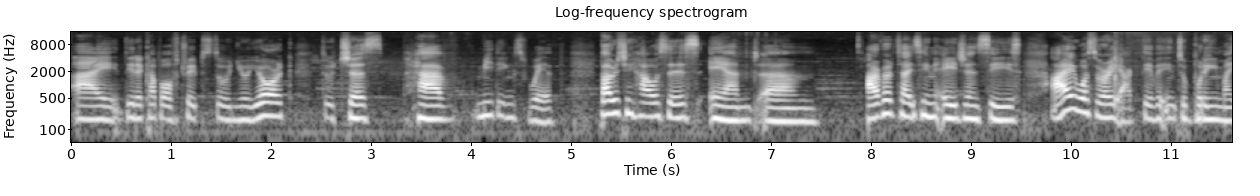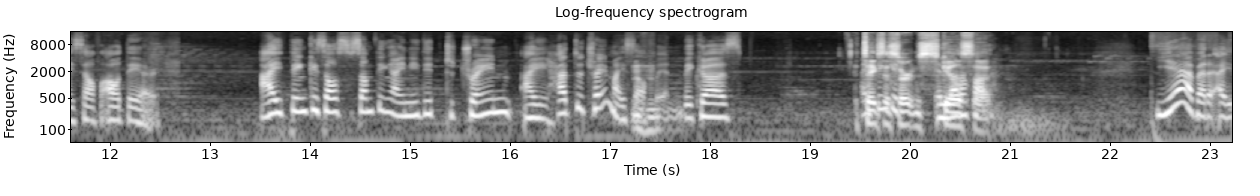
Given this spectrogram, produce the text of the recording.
I did a couple of trips to New York to just have meetings with publishing houses and um, advertising agencies. I was very active into putting myself out there. I think it's also something I needed to train. I had to train myself mm-hmm. in because it takes a certain skill set. Yeah, but I,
